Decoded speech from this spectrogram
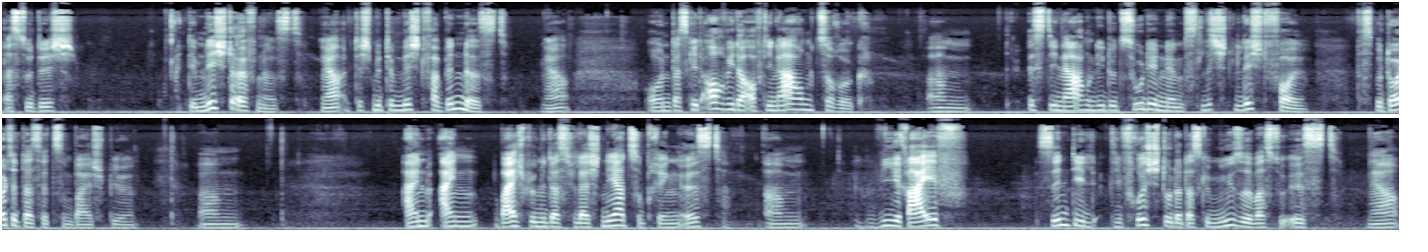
dass du dich dem Licht öffnest, ja, dich mit dem Licht verbindest, ja. Und das geht auch wieder auf die Nahrung zurück. Ähm, ist die Nahrung, die du zu dir nimmst, licht, lichtvoll? Was bedeutet das jetzt zum Beispiel? Ähm, ein, ein Beispiel, mir das vielleicht näher zu bringen, ist, ähm, wie reif sind die, die Früchte oder das Gemüse, was du isst. Ja?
